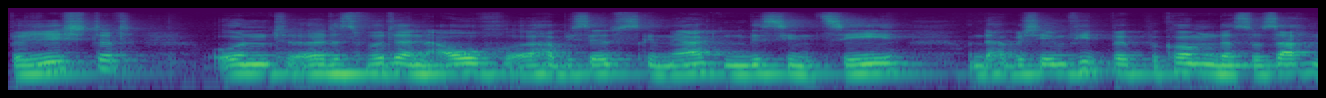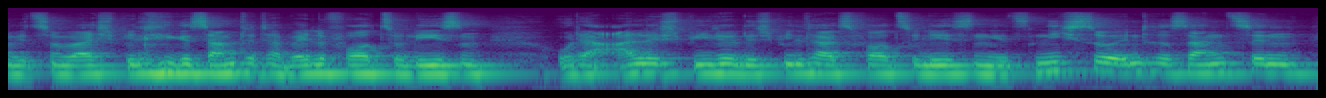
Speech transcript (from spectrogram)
berichtet. Und äh, das wird dann auch, äh, habe ich selbst gemerkt, ein bisschen zäh. Und da habe ich eben Feedback bekommen, dass so Sachen wie zum Beispiel die gesamte Tabelle vorzulesen oder alle Spiele des Spieltags vorzulesen jetzt nicht so interessant sind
